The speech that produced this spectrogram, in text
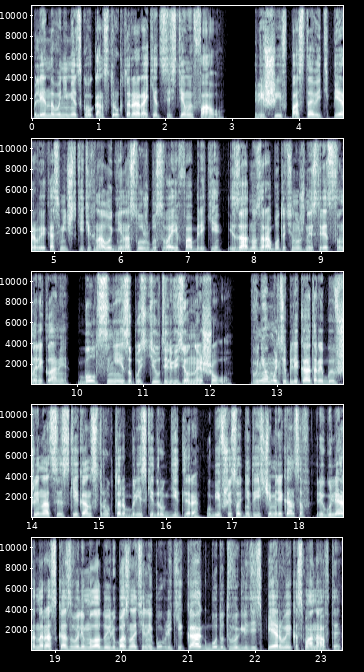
пленного немецкого конструктора ракет системы Фау. Решив поставить первые космические технологии на службу своей фабрики и заодно заработать нужные средства на рекламе, Болт с ней запустил телевизионное шоу. В нем мультипликатор и бывший нацистский конструктор, близкий друг Гитлера, убивший сотни тысяч американцев, регулярно рассказывали молодой любознательной публике, как будут выглядеть первые космонавты,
